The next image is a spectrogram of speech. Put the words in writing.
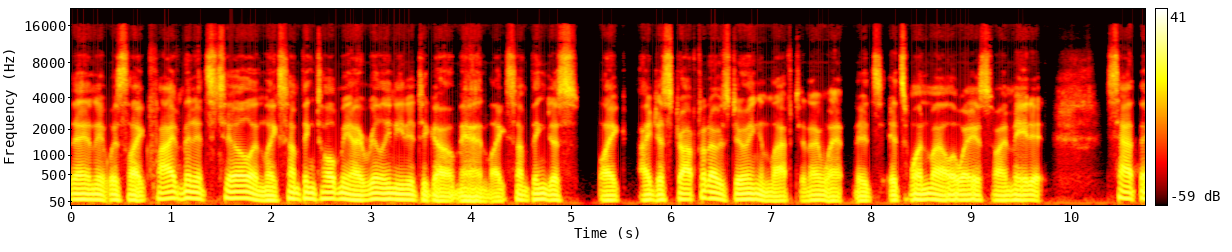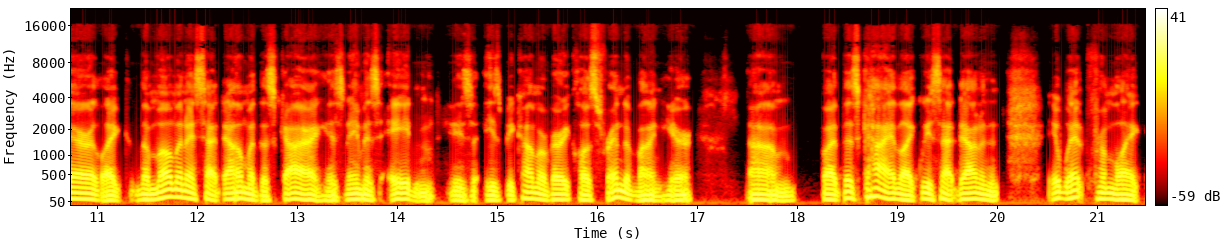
then it was like five minutes till, and like something told me I really needed to go, man. Like something just like I just dropped what I was doing and left and I went. It's it's one mile away, so I made it. Sat there like the moment I sat down with this guy, his name is Aiden. He's he's become a very close friend of mine here. Um, but this guy, like we sat down and it went from like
